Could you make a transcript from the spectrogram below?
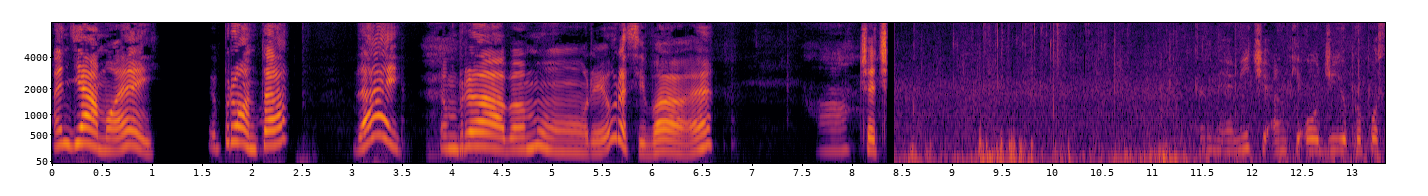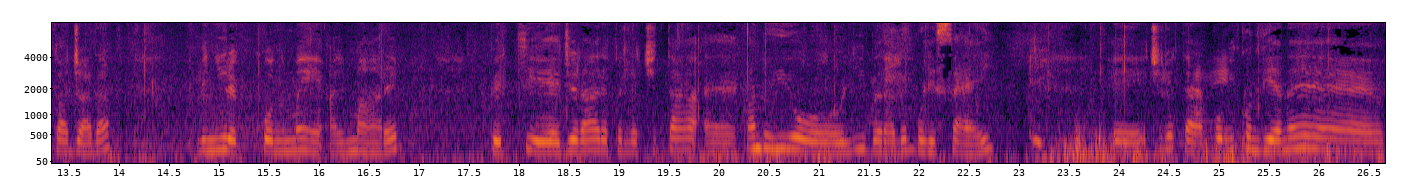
andiamo, ehi. È pronta? Dai, brava amore, ora si va, eh? C'è Cari miei amici, anche oggi io ho proposto a Giada venire con me al mare perché girare per la città eh, quando io libera dopo le 6 e ce l'ho tempo mi conviene eh,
